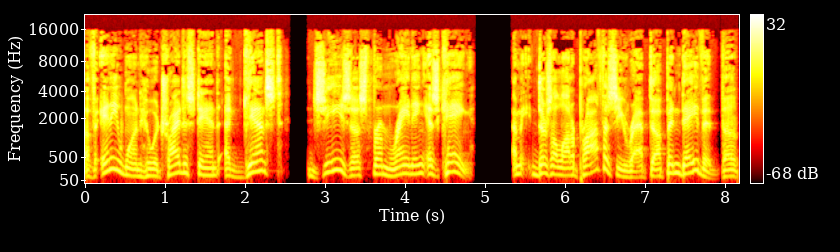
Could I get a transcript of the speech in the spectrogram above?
of anyone who would try to stand against Jesus from reigning as king. I mean, there's a lot of prophecy wrapped up in David. The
